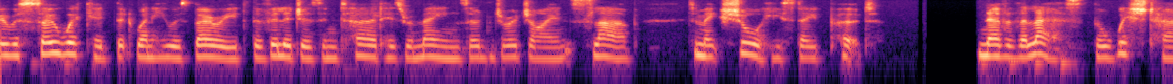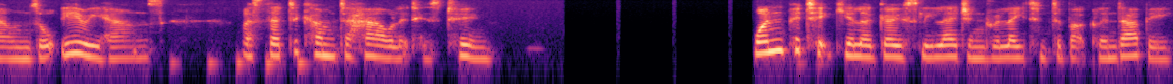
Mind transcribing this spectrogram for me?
who was so wicked that when he was buried, the villagers interred his remains under a giant slab to make sure he stayed put. Nevertheless, the wisht hounds or eerie hounds are said to come to howl at his tomb. One particular ghostly legend relating to Buckland Abbey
